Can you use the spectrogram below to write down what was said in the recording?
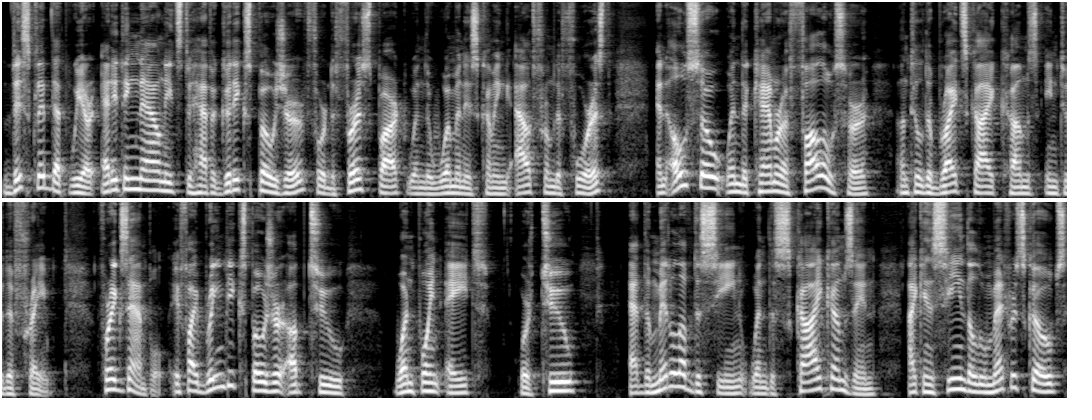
This clip that we are editing now needs to have a good exposure for the first part when the woman is coming out from the forest and also when the camera follows her until the bright sky comes into the frame. For example, if I bring the exposure up to 1.8 or 2, at the middle of the scene when the sky comes in, I can see in the Lumetri scopes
